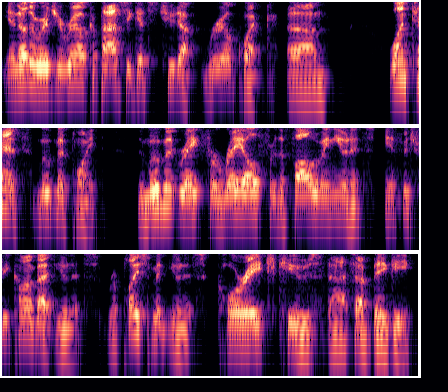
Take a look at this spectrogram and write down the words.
in other words, your rail capacity gets chewed up real quick. Um, one tenth movement point. The movement rate for rail for the following units infantry combat units, replacement units, Corps HQs. That's a biggie.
